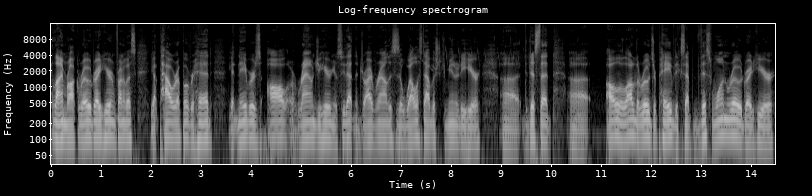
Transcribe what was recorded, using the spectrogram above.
Lime Rock Road right here in front of us. You got power up overhead. You got neighbors all around you here, and you'll see that in the drive around. This is a well-established community here. Uh, just that uh, all a lot of the roads are paved except this one road right here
